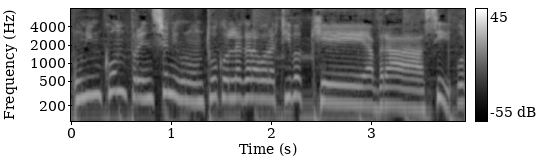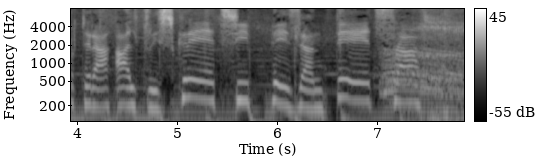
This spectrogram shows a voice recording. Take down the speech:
un'incomprensione con un tuo collega lavorativo che avrà, sì, porterà altri screzi, pesantezza.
